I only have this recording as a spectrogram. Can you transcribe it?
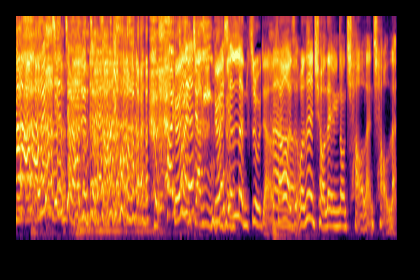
我就尖叫，然后就挣扎。他会突然僵硬，你会先愣住这样。反正我我真的球类运动超烂超烂。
